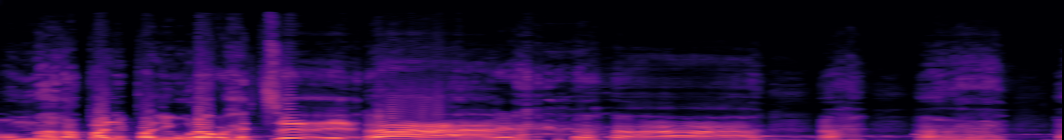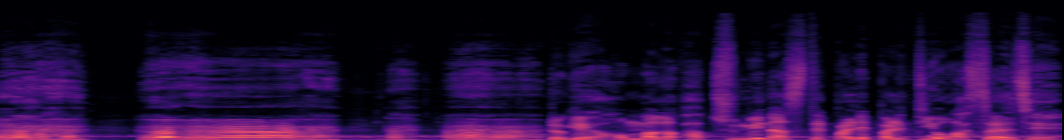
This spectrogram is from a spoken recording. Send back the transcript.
엄마가 빨리빨리 오라고 했지. 이렇게 엄마가 밥 준비해놨을 때 빨리빨리 뛰어왔어야지.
